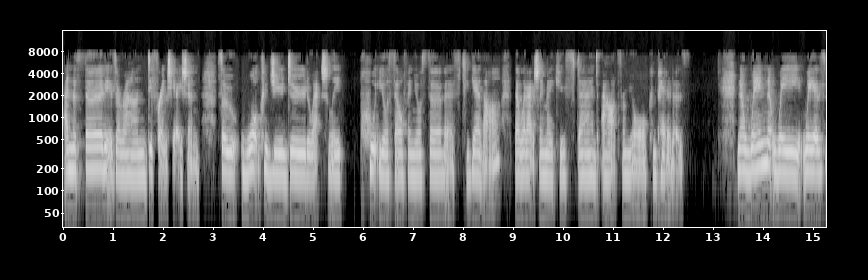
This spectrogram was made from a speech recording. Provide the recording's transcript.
And the third is around differentiation. So what could you do to actually put yourself and your service together that would actually make you stand out from your competitors? Now, when we, we as,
